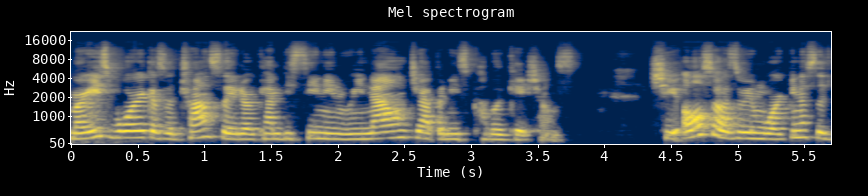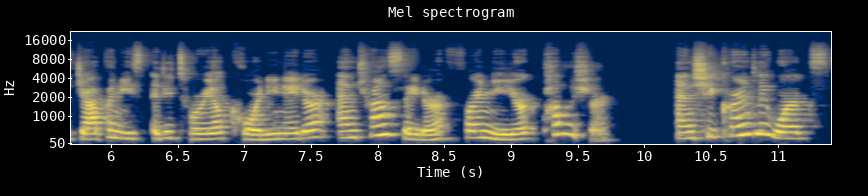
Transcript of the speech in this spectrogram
Marie's work as a translator can be seen in renowned Japanese publications. She also has been working as a Japanese editorial coordinator and translator for a New York publisher. And she currently works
